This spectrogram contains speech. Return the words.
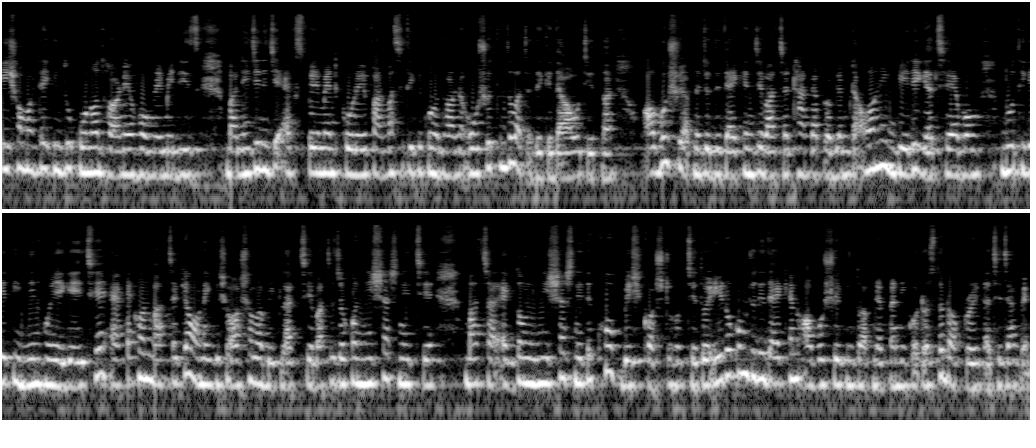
এই সময়টায় কিন্তু কোনো ধরনের হোম রেমেডিস বা নিজে নিজে এক্সপেরিমেন্ট করে ফার্মাসি থেকে কোনো ধরনের ঔষধ কিন্তু বাচ্চাদেরকে দেওয়া উচিত নয়। অবশ্যই আপনি যদি দেখেন যে বাচ্চার ঠান্ডা প্রবলেমটা অনেক বেড়ে গেছে এবং দু থেকে তিন দিন হয়ে গিয়েছে, এখন বাচ্চাকে অনেক বেশি অস্বাভাবিক লাগছে। বাচ্চা যখন নিঃশ্বাস নিচ্ছে, বাচ্চার একদম নিঃশ্বাস নিতে খুব বেশি কষ্ট হচ্ছে। তো এরকম যদি দেখেন, অবশ্যই কিন্তু আপনি আপনার নিকটস্থ ডক্টরের কাছে যাবেন।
